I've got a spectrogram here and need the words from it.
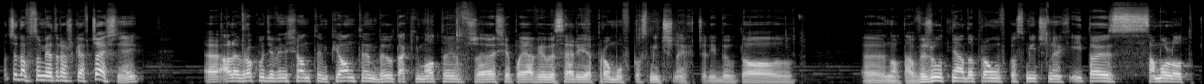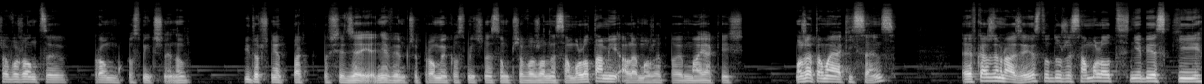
znaczy no w sumie troszkę wcześniej, e, ale w roku 95 był taki motyw, że się pojawiły serie promów kosmicznych, czyli był to e, no, ta wyrzutnia do promów kosmicznych i to jest samolot przewożący prom kosmiczny. No, widocznie tak to się dzieje. Nie wiem, czy promy kosmiczne są przewożone samolotami, ale może to ma jakieś, może to ma jakiś sens. E, W każdym razie jest to duży samolot niebieski,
